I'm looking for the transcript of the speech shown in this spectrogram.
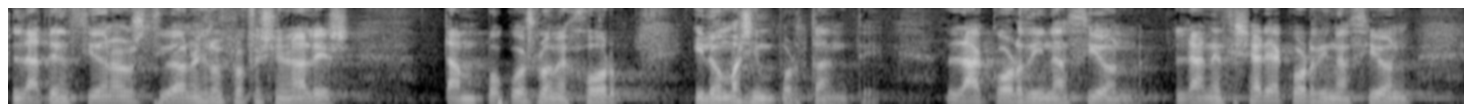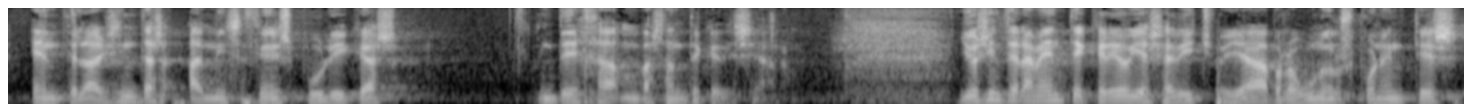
La atención a los ciudadanos y a los profesionales tampoco es lo mejor y lo más importante, la coordinación, la necesaria coordinación entre las distintas administraciones públicas deja bastante que desear. Yo sinceramente creo, ya se ha dicho ya por algunos de los ponentes,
